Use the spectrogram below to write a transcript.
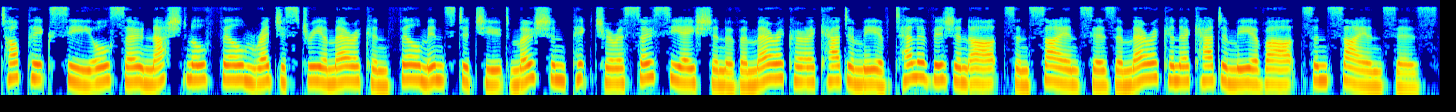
Topic see also National Film Registry American Film Institute Motion Picture Association of America Academy of Television Arts and Sciences American Academy of Arts and Sciences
